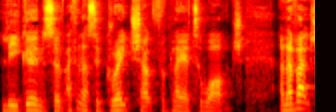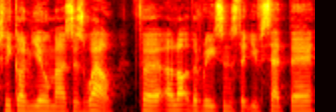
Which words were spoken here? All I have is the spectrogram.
Ligue 1? So I think that's a great shout for a player to watch. And I've actually gone Yilmaz as well for a lot of the reasons that you've said there.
